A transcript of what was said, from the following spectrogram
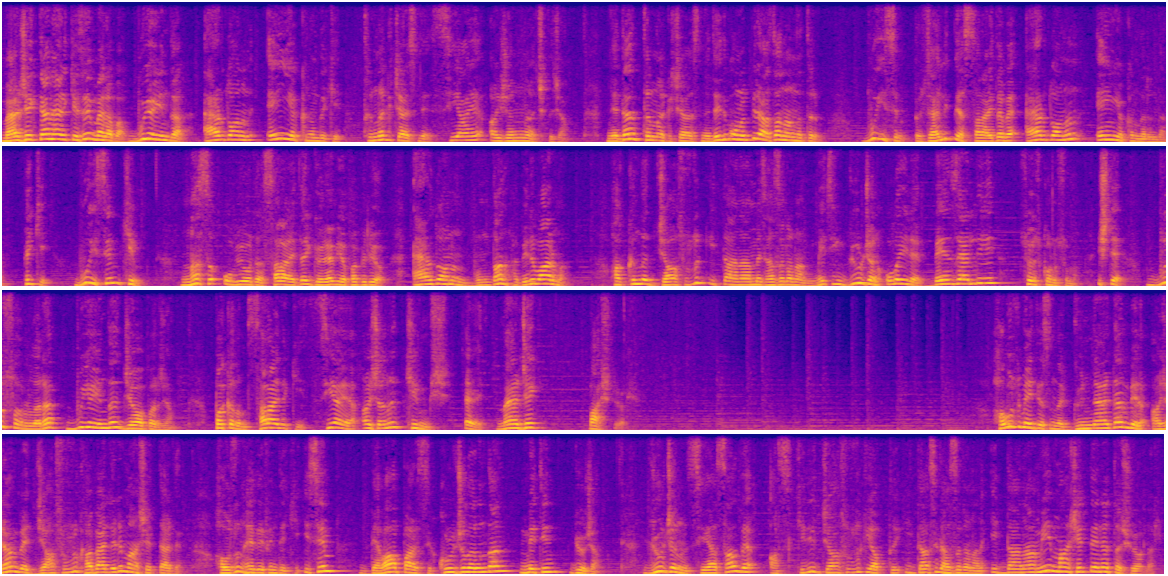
Mercek'ten herkese merhaba. Bu yayında Erdoğan'ın en yakınındaki tırnak içerisinde CIA ajanını açıklayacağım. Neden tırnak içerisinde dedim onu birazdan anlatırım. Bu isim özellikle sarayda ve Erdoğan'ın en yakınlarından. Peki bu isim kim? Nasıl oluyor da sarayda görev yapabiliyor? Erdoğan'ın bundan haberi var mı? Hakkında casusluk iddianamesi hazırlanan Metin Gürcan olayıyla benzerliği söz konusu mu? İşte bu sorulara bu yayında cevap arayacağım. Bakalım saraydaki CIA ajanı kimmiş? Evet, mercek başlıyor. Havuz medyasında günlerden beri ajan ve casusluk haberleri manşetlerde. Havuzun hedefindeki isim Deva Partisi kurucularından Metin Gürcan. Gürcan'ın siyasal ve askeri casusluk yaptığı iddiasıyla hazırlanan iddianameyi manşetlerine taşıyorlar.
